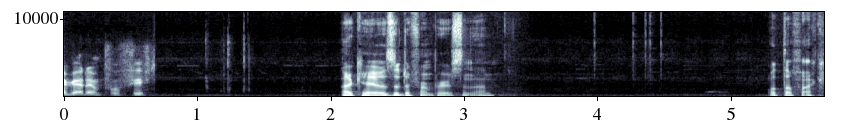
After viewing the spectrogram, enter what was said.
I got him for 50. Okay, it was a different person then. What the fuck?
